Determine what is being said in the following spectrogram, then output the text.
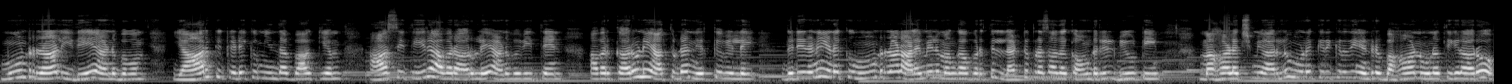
மூன்று நாள் இதே அனுபவம். யாருக்கு கிடைக்கும் இந்த பாக்கியம்? ஆசை தீர அவர் அருளை அனுபவித்தேன். அவர் கருணை அத்துடன் நிற்கவில்லை. திடீரென எனக்கு மூன்று நாள் அலைமேலு மங்காபுரத்தில் லட்டு பிரசாத கவுண்டரில் டியூட்டி. மகாலட்சுமி அருளும் உனக்கு இருக்கிறது என்று பகவான் உணர்த்துகிறாரோ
